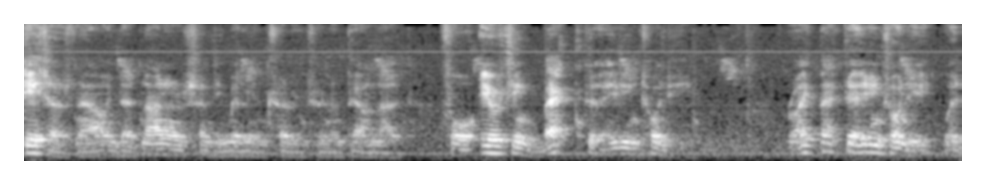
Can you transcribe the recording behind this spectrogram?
debtors now in that 970 million trillion trillion pound note for everything back to 1820. Right back to 1820, we're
